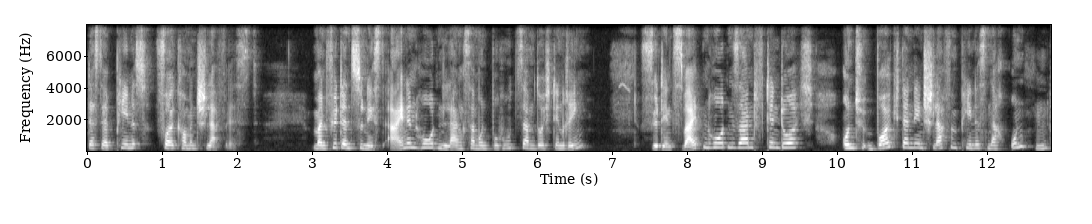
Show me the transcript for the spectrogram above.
dass der Penis vollkommen schlaff ist. Man führt dann zunächst einen Hoden langsam und behutsam durch den Ring, führt den zweiten Hoden sanft hindurch und beugt dann den schlaffen Penis nach unten,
